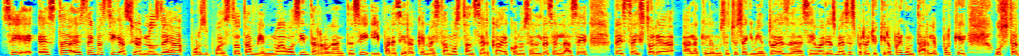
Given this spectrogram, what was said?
Sí, e, esta, esta investigación nos deja, por supuesto, también nuevos interrogantes y, y pareciera que no estamos tan cerca de conocer el desenlace de esta historia a la que le hemos hecho seguimiento desde hace varios meses, pero yo quiero preguntarle porque usted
